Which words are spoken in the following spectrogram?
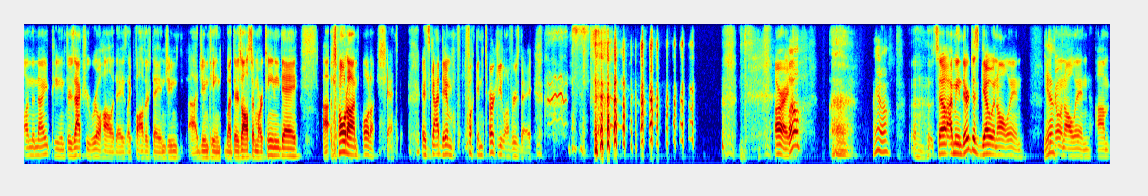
On the 19th, there's actually real holidays like Father's Day and June uh, Juneteenth, but there's also Martini Day. Uh, hold on, hold on, shit. It's goddamn fucking Turkey Lovers Day. All right. well, you know, Uh, so I mean, they're just going all in. yeah. They're going all in. Um,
